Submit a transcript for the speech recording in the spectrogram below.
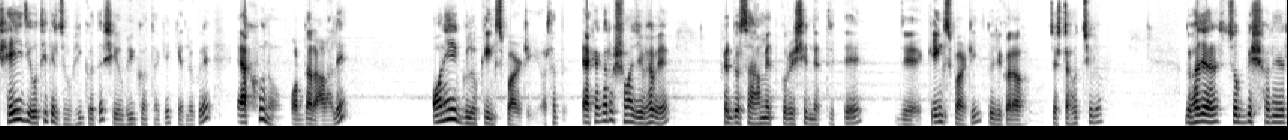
সেই যে অতীতের যে অভিজ্ঞতা, সেই অভিজ্ঞতাকে কেন্দ্র করে এখনও পর্দার আড়ালে অনেকগুলো কিংস পার্টি অর্থাৎ এক এগারোর সময় যেভাবে ফেরদৌস আহমেদ কুরেশির নেতৃত্বে যে কিংস পার্টি তৈরি করার চেষ্টা হচ্ছিল। দু হাজার চব্বিশ সনের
